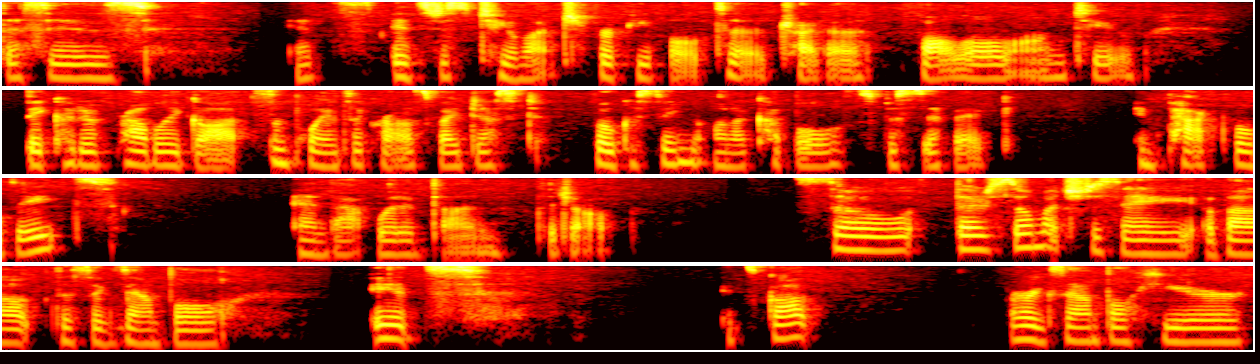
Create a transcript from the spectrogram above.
This is, it's, it's just too much for people to try to follow along too. They could have probably got some points across by just focusing on a couple specific impactful dates, and that would have done the job. So there's so much to say about this example. It's it's got, for example, here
